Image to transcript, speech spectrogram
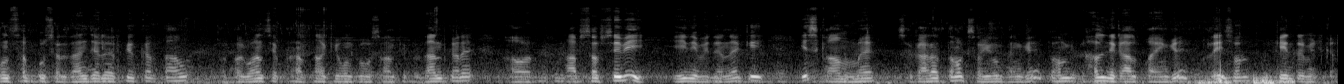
उन सबको श्रद्धांजलि अर्पित करता हूँ और भगवान से प्रार्थना की उनको शांति प्रदान करें। और आप सबसे भी यही निवेदन है कि इस काम में सकारात्मक सहयोग देंगे तो हम हल निकाल पाएँगे प्रदेश और केंद्र मिलकर।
